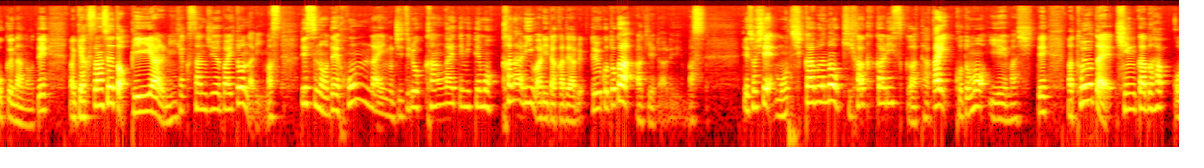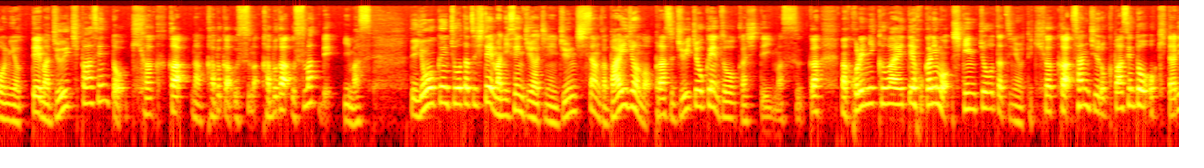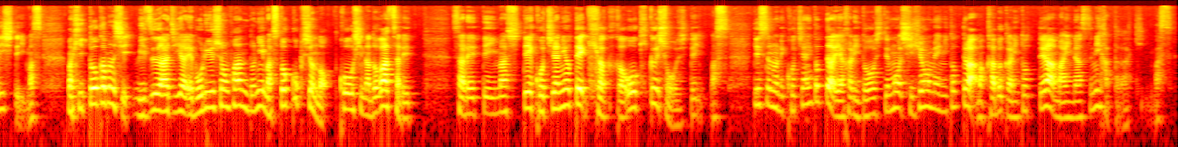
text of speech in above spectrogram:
億なので、まあ、逆算すると PER230 倍となります。ですので、本来の実力考えてみても、かなり割高であるということが挙げられます。でそして持ち株の希薄化リスクが高いことも言えまして、まあ、トヨタへ新株発行によって、まあ、11%希薄化、まあ、株価薄、ま、株が薄まっています。で4億円調達して、まあ、2018年純資産が倍以上のプラス11億円増加していますが、まあ、これに加えて他にも資金調達によって企画化36%起きたりしています。まあ、筆頭株主、ウィズアジアエボリューションファンドに、まあ、ストックオプションの行使などがされされていましてこちらによって規格が大きく生じています。ですのでこちらにとってはやはりどうしても指標面にとっては、まあ、株価にとってはマイナスに働きます。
